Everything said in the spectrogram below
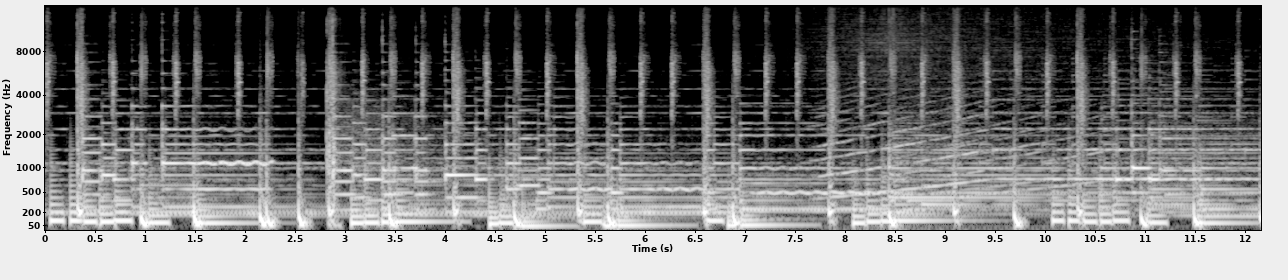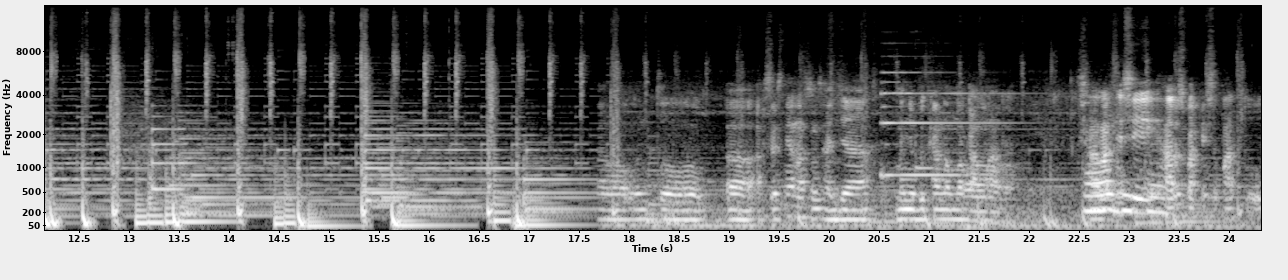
untuk eh, aksesnya langsung saja menyebutkan nomor kamar. Oh, Syaratnya oh, gitu. sih harus pakai sepatu.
